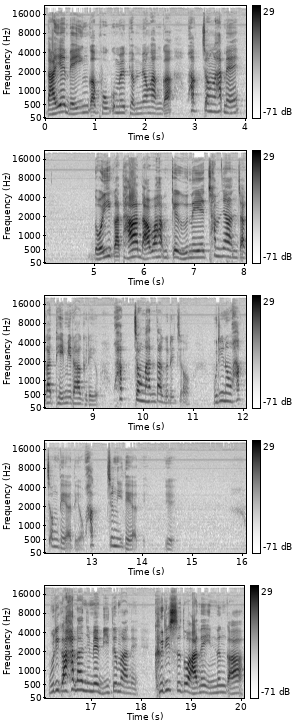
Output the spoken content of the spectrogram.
나의 메인과 복음을 변명함과 확정함에 너희가 다 나와 함께 은혜에 참여한 자가 됨이라 그래요. 확정한다 그러죠. 우리는 확정돼야 돼요. 확증이 돼야 돼요. 예. 우리가 하나님의 믿음 안에 그리스도 안에 있는가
